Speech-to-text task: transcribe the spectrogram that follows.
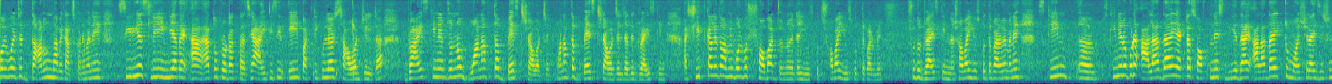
বলব এটা দারুণভাবে কাজ করে। মানে সিরিয়াসলি ইন্ডিয়াতে এত প্রোডাক্ট আছে আইটিসির এই পার্টিকুলার শাওয়ার জেলটা ড্রাই স্কিনের জন্য one of the best shower gel one of the best shower gel যাদের ড্রাই স্কিন আর শীতকালে তো আমি বলব সবার জন্য এটা ইউজ করতে, সবাই ইউজ করতে পারবে। শুধু ড্রাই স্কিন না, সবাই ইউজ করতে পারবে। মানে স্কিন স্কিনের ওপরে আলাদাই একটা সফটনেস দিয়ে দেয়, আলাদাই একটু ময়শ্চারাইজেশন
